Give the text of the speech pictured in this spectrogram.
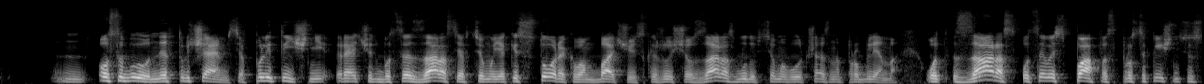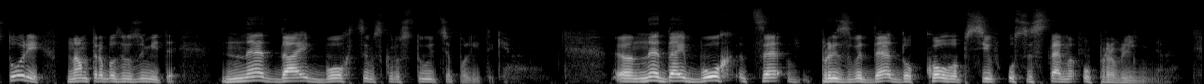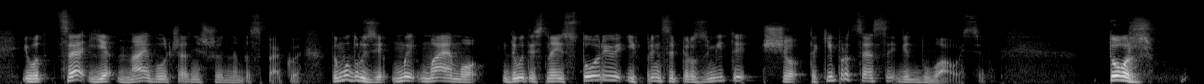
особливо не втручаємося в політичні речі, бо це зараз я в цьому як історик вам бачу і скажу, що зараз буде в цьому величезна проблема. От зараз оце весь пафос про циклічність історії нам треба зрозуміти. Не дай Бог цим скористуються політики. Е, Не дай Бог це призведе до колапсів у системи управління. І от це є найвеличезнішою небезпекою. Тому, друзі, ми маємо дивитись на історію і, в принципі, розуміти, що такі процеси відбувалися. Тож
